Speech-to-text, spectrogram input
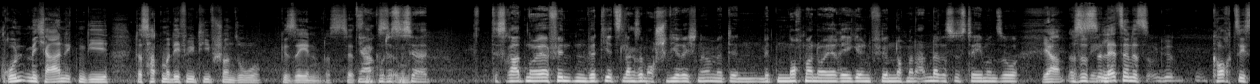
Grundmechaniken, die, das hat man definitiv schon so gesehen. Das ist jetzt Ja, gut, das ist ja. Das Rad neu erfinden wird jetzt langsam auch schwierig, ne? Mit, den, mit nochmal neue Regeln für nochmal ein anderes System und so. Ja, es ist letztendlich kocht sich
